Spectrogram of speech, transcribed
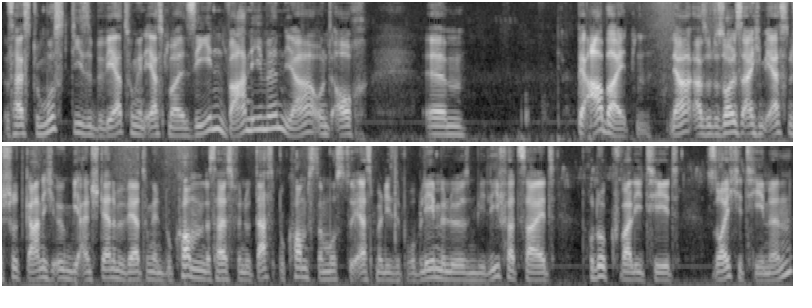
Das heißt, du musst diese Bewertungen erstmal sehen, wahrnehmen, ja, und auch ähm, bearbeiten. Ja? Also du solltest eigentlich im ersten Schritt gar nicht irgendwie Ein-Sterne-Bewertungen bekommen. Das heißt, wenn du das bekommst, dann musst du erstmal diese Probleme lösen wie Lieferzeit, Produktqualität, solche Themen.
